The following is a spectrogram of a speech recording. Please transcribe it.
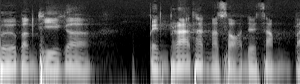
ผลอๆบางทีก็เป็นพระท่านมาสอนโดยซ้ำไป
